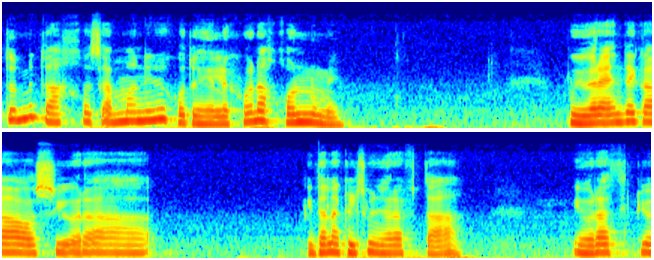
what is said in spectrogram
το με το άγχος. Αν δεν έχω το έλεγχο, να αγχώνουμε. Που η ώρα 11 ως η ώρα... Ήταν να κλείσουμε η ώρα 7. Η ώρα 2.30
